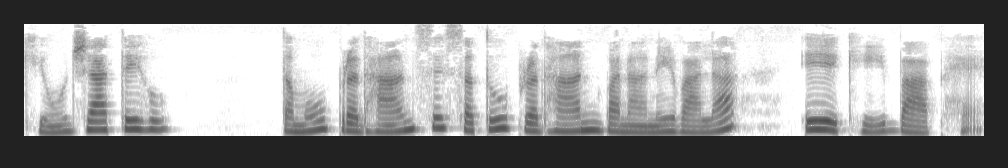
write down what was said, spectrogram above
क्यों जाते हो? तमो प्रधान से सतो प्रधान बनाने वाला एक ही बाप है।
